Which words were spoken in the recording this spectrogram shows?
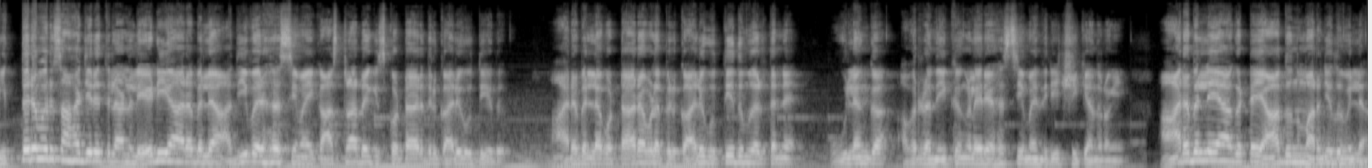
ഇത്തരമൊരു സാഹചര്യത്തിലാണ് ലേഡി ആരബല അതീവ രഹസ്യമായി കാസ്ട്രാ റെഗിസ് കൊട്ടാരത്തിൽ കാലുകുത്തിയത്. ആരബെല്ല കൊട്ടാരവളപ്പിൽ കാലുകുത്തിയത് മുതൽ തന്നെ ഊലങ്ക അവരുടെ നീക്കങ്ങളെ രഹസ്യമായി നിരീക്ഷിക്കാൻ തുടങ്ങി. ആരബെല്ലയാകട്ടെ യാതൊന്നും അറിഞ്ഞതുമില്ല.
